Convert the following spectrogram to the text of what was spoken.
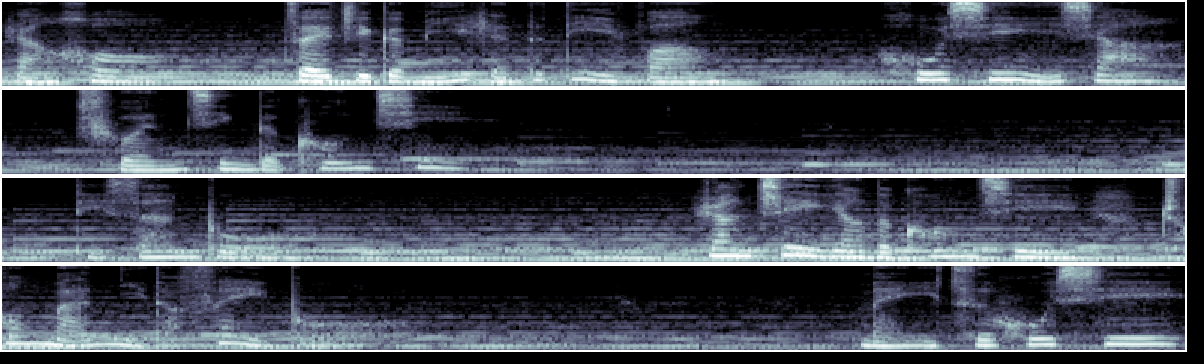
然后在这个迷人的地方呼吸一下纯净的空气。第三步。让这样的空气充满你的肺部。每一次呼吸，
